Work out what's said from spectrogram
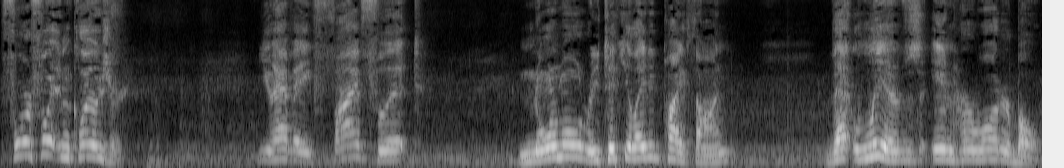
Four foot enclosure. You have a five foot normal reticulated python that lives in her water bowl.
